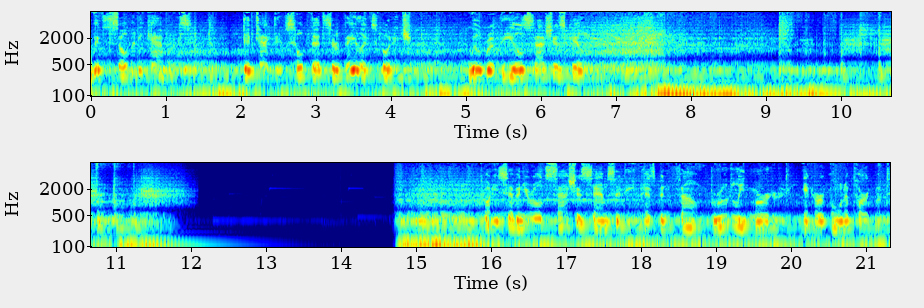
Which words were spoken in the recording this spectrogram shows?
With so many cameras, detectives hope that surveillance footage will reveal Sasha's killer. Twenty-seven-year-old Sasha Samsudin has been found brutally murdered in her own apartment.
